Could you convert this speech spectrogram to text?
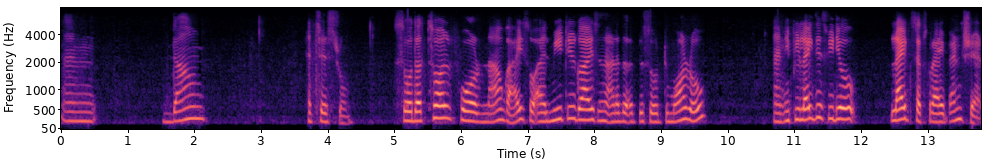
And down a chest room. So that's all for now guys. So i'll meet you guys in another episode tomorrow. And if you like this video like subscribe and share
